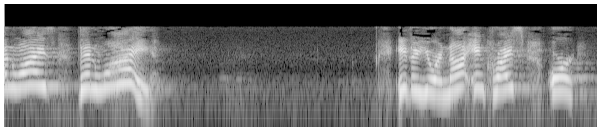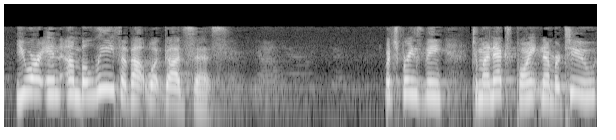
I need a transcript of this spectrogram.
unwise, then why? Either you are not in Christ or you are in unbelief about what God says. Which brings me to my next point, number two.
